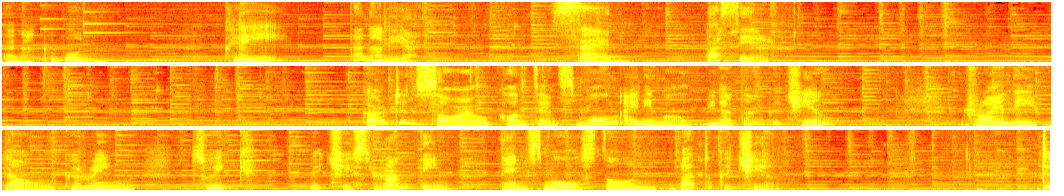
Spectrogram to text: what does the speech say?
tanah kebun. Clay, tanah liat. Sand, pasir. Garden soil contains small animal, binatang kecil, dry leaf down kering, twig which is ranting, and small stone batu kecil. The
